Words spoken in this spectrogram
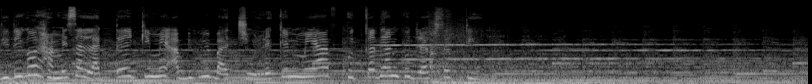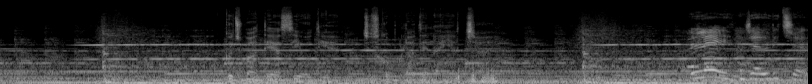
दीदी, को हमेशा लगता है कि मैं अभी भी बच्ची हूँ, लेकिन मैं आप खुद का ध्यान खुद रख सकती हूँ। कुछ बातें ऐसी होती हैं जिसको भुला देना ही अच्छा है। ले जल्दी चल।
